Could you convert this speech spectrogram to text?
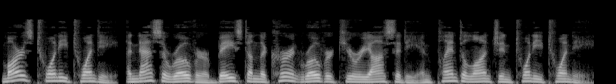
Mars 2020, a NASA rover based on the current rover Curiosity and planned to launch in 2020.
